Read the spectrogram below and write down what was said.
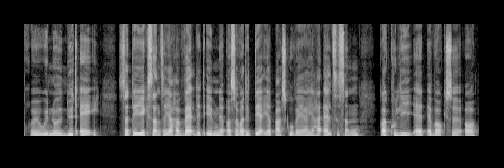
prøve noget nyt af, så det er ikke sådan, at jeg har valgt et emne, og så var det der, jeg bare skulle være. Jeg har altid sådan godt kunne lide at, at vokse, og,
